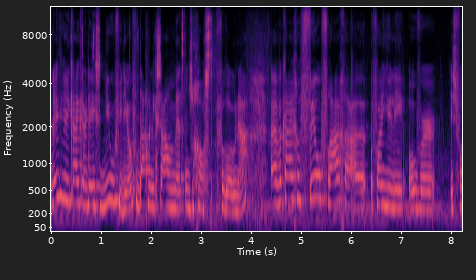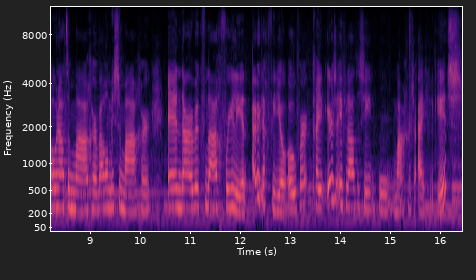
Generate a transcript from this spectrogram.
Leuk dat jullie kijken naar deze nieuwe video. Vandaag ben ik samen met onze gast Verona. Eh, we krijgen veel vragen eh, van jullie over is Verona te mager? Waarom is ze mager? En daar heb ik vandaag voor jullie een uitlegvideo over. Ik ga jullie eerst even laten zien hoe mager ze eigenlijk is.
